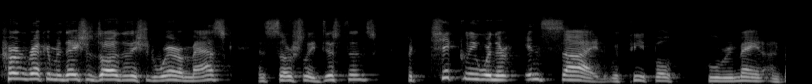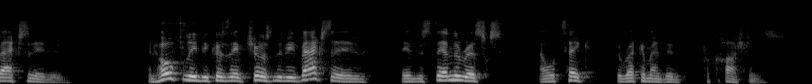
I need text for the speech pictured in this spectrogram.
Current recommendations are that they should wear a mask and socially distance, particularly when they're inside with people who remain unvaccinated. And hopefully, because they've chosen to be vaccinated, they understand the risks and will take the recommended precautions.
